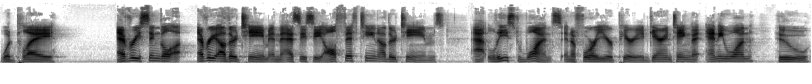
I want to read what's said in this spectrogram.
would play every single every other team in the SEC, all 15 other teams at least once in a 4-year period, guaranteeing that anyone who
